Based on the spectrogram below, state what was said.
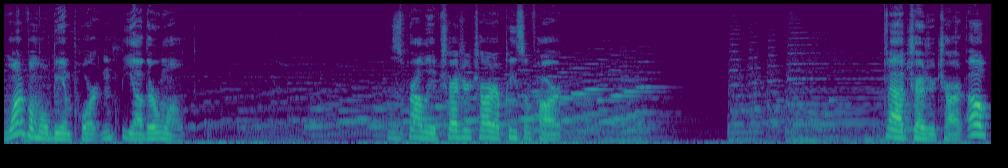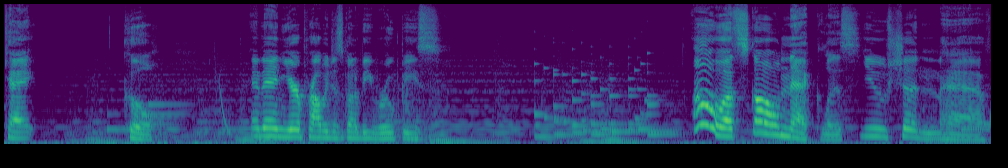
One of them will be important, the other won't. This is probably a treasure chart or piece of heart. Ah, treasure chart. Okay. Cool. And then you're probably just going to be rupees. Oh, a skull necklace. You shouldn't have.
